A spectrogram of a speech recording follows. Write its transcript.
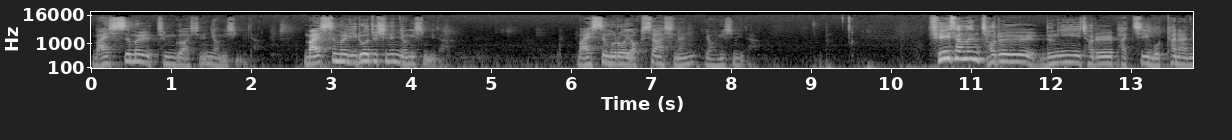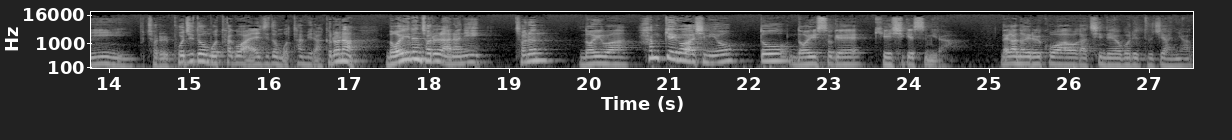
말씀을 증거하시는 영이십니다. 말씀을 이루어주시는 영이십니다. 말씀으로 역사하시는 영이십니다. 세상은 저를 능히 저를 받지 못하나니 저를 보지도 못하고 알지도 못함이라. 그러나 너희는 저를 아나니 저는 너희와 함께 거하시며 또 너희 속에 계시겠습니다. 내가 너희를 고아와 같이 내어버려 두지 아니하고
